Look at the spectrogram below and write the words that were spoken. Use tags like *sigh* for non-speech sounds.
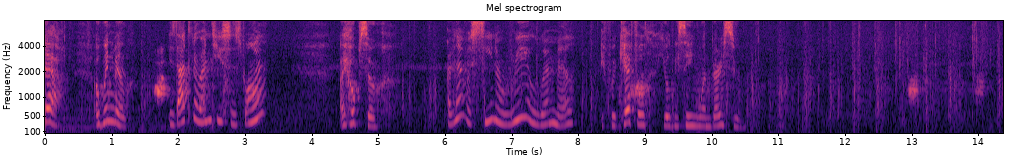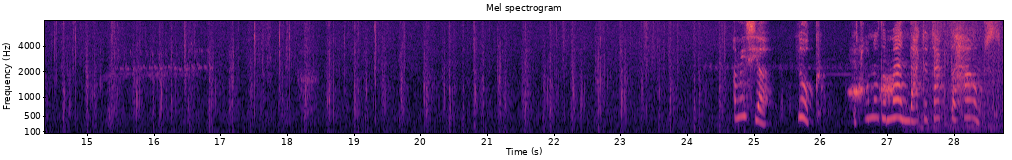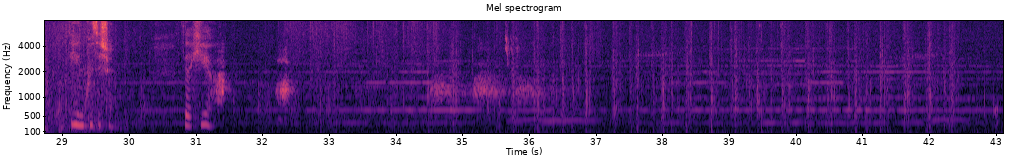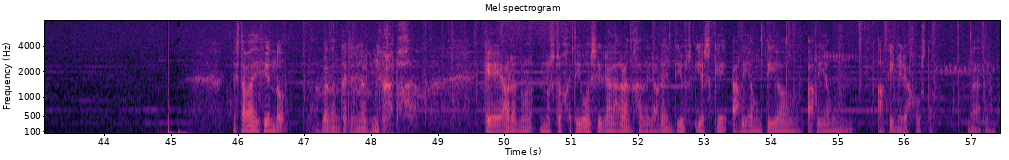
there. A windmill. Is that Laurentius's farm? I hope so. I've never seen a real windmill. If we're careful, you'll be seeing one very soon. Estaba diciendo, perdón que tenía el micro apagado, que ahora no- nuestro objetivo es ir a la granja de Laurentius y es que había un tío, había un... Aquí mira justo, me da tiempo.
